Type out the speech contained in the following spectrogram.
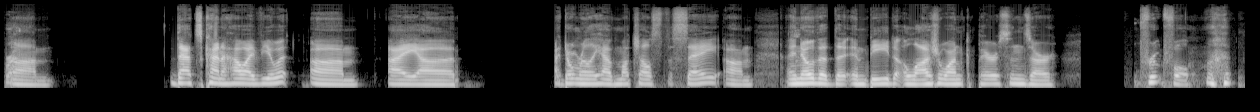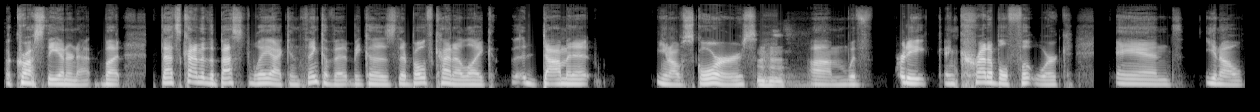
Right. Um, that's kind of how I view it. Um, I uh, I don't really have much else to say. Um, I know that the Embiid Olajuwon comparisons are fruitful across the internet, but that's kind of the best way I can think of it because they're both kind of like dominant, you know, scorers Mm-hmm. um, with pretty incredible footwork, and you know,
